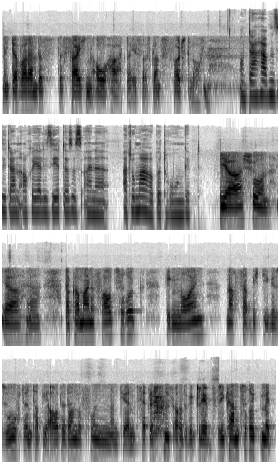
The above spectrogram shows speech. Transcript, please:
Und da war dann das, das Zeichen, oha, da ist was ganz falsch gelaufen. Und da haben Sie dann auch realisiert, dass es eine atomare Bedrohung gibt? Ja, schon, ja, ja. Da kam meine Frau zurück gegen neun Nachts habe ich die gesucht und habe ihr Auto dann gefunden und ihr einen Zettel ans Auto geklebt. Sie kam zurück mit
